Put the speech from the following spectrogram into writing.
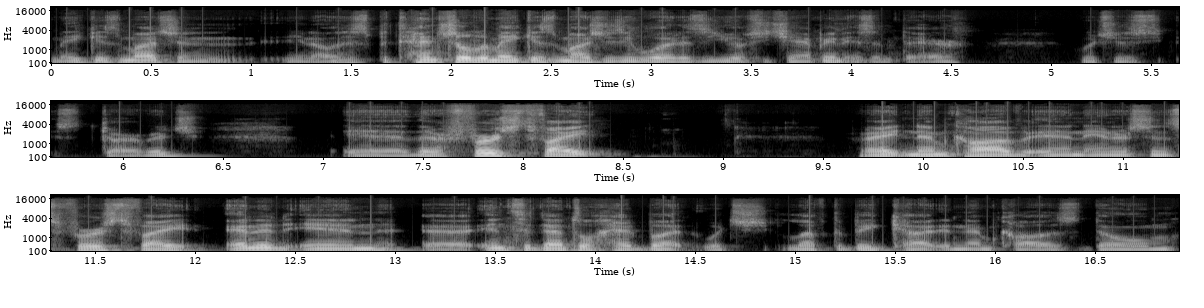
make as much, and you know his potential to make as much as he would as a UFC champion isn't there, which is garbage. Uh, their first fight, right? Nemkov and Anderson's first fight ended in uh, incidental headbutt, which left a big cut in Nemkov's dome,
